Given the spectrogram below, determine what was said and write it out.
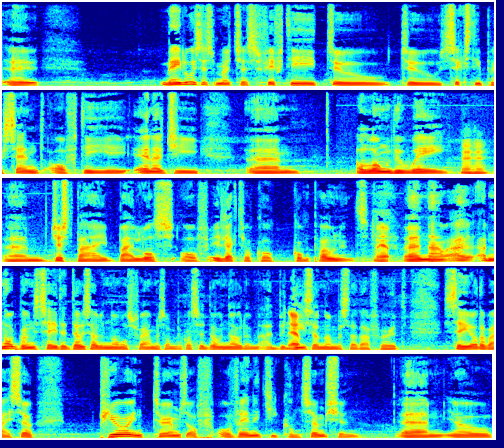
Uh, may lose as much as 50 to to 60 percent of the energy um, along the way Mm-hmm. um, just by, by loss of electrical components. Yep. Uh, now, I, I'm not going to say that those are the numbers for Amazon because I don't know them, uh, but Yep. these are numbers that I've heard say otherwise. So, pure in terms of, of energy consumption, Um, you know,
